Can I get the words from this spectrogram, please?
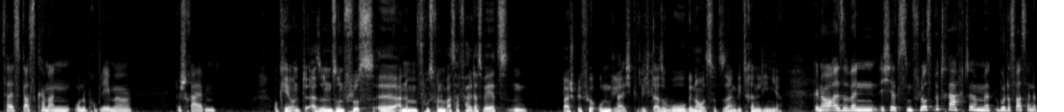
Das heißt, das kann man ohne Probleme beschreiben. Okay, und also so ein Fluss äh, an einem Fuß von einem Wasserfall, das wäre jetzt ein Beispiel für Ungleichgewicht. Also wo genau ist sozusagen die Trennlinie? Genau, also wenn ich jetzt einen Fluss betrachte, mit, wo das Wasser eine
